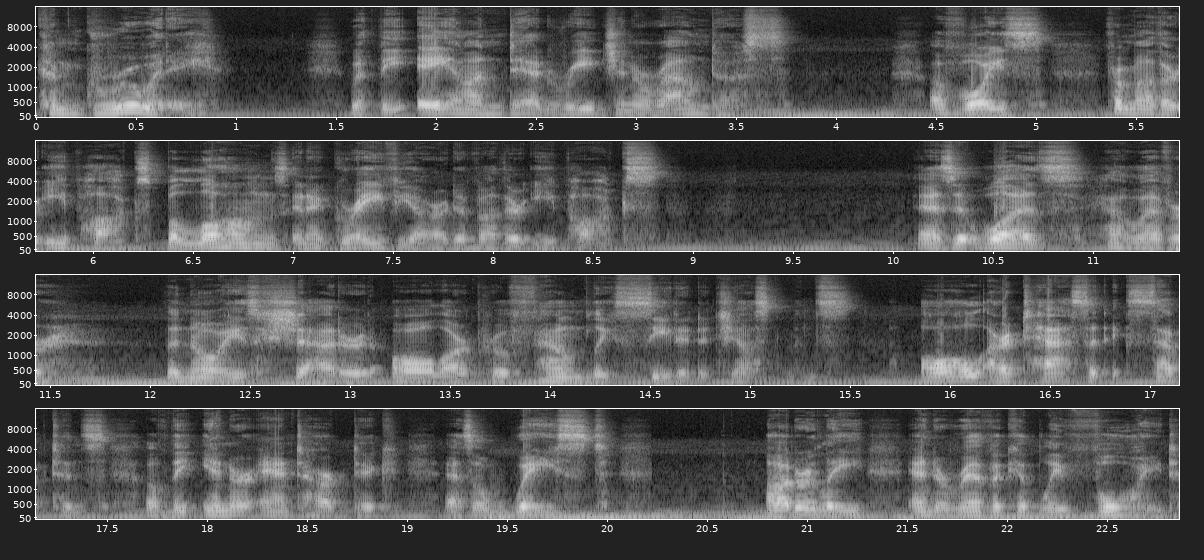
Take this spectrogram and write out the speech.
congruity with the aeon dead region around us. A voice from other epochs belongs in a graveyard of other epochs. As it was, however, the noise shattered all our profoundly seated adjustments, all our tacit acceptance of the inner Antarctic as a waste, utterly and irrevocably void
